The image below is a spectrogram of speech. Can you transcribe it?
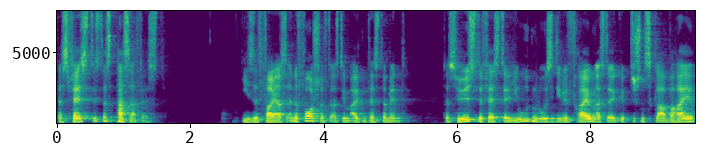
Das Fest ist das Passafest. Diese Feier ist eine Vorschrift aus dem Alten Testament. Das höchste Fest der Juden, wo sie die Befreiung aus der ägyptischen Sklaverei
